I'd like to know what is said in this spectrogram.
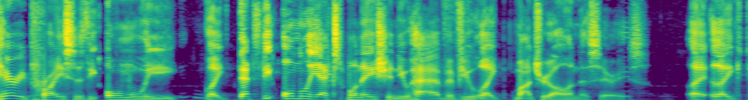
Carey Price is the only like that's the only explanation you have if you like Montreal in this series. Like, like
